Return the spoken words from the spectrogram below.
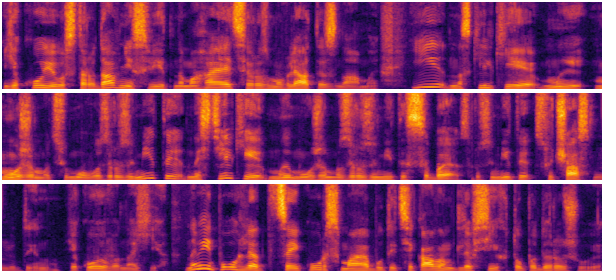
якою стародавній світ намагається розмовляти з нами. І наскільки ми можемо цю мову зрозуміти, настільки ми можемо зрозуміти себе, зрозуміти сучасну людину, якою вона є. На мій погляд, цей курс має бути цікавим для всіх, хто подорожує.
